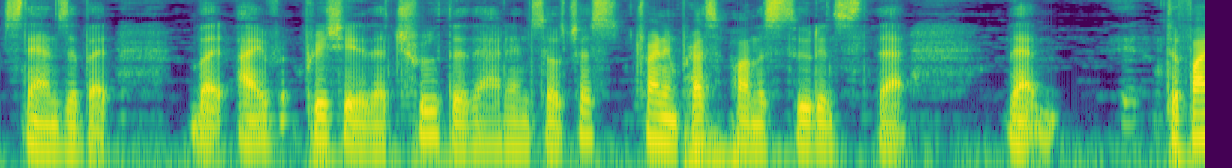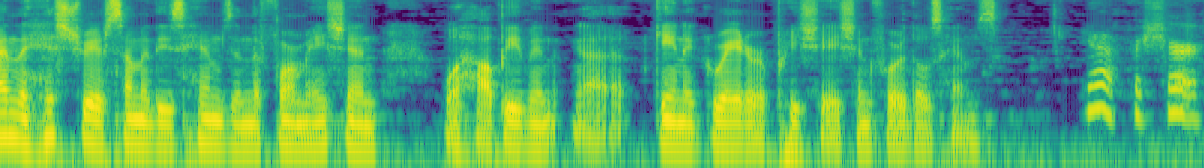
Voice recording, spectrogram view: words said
stanza. But but I've appreciated the truth of that, and so just trying to impress upon the students that that to find the history of some of these hymns and the formation will help even uh, gain a greater appreciation for those hymns. Yeah, for sure.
